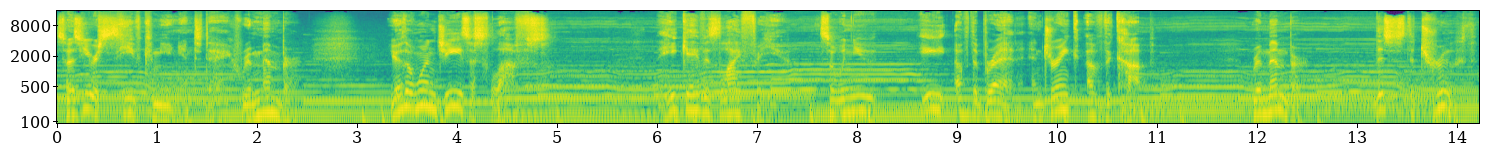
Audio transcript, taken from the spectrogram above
So as you receive communion today, remember, you're the one Jesus loves. He gave his life for you. So when you eat of the bread and drink of the cup, remember, this is the truth.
